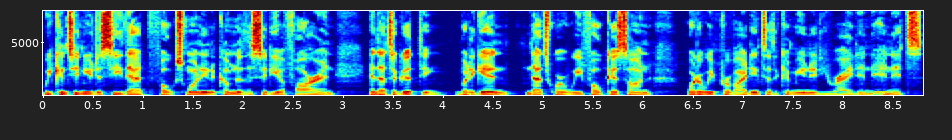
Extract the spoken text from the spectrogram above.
we continue to see that folks wanting to come to the city of Pharr, and and that's a good thing. But again, that's where we focus on what are we providing to the community, right? And and it's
